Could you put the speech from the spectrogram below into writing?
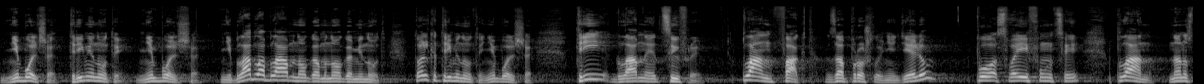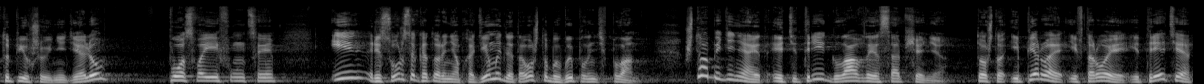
не больше, три минуты, не больше, не бла-бла-бла, много-много минут, только три минуты, не больше. Три главные цифры. План, факт за прошлую неделю, по своей функции, план на наступившую неделю по своей функции и ресурсы, которые необходимы для того, чтобы выполнить план. Что объединяет эти три главные сообщения? То, что и первое, и второе, и третье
